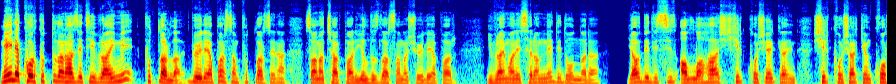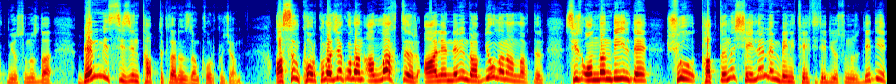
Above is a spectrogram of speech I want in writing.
Neyle korkuttular Hazreti İbrahim'i? Putlarla. Böyle yaparsan putlar sana, sana çarpar, yıldızlar sana şöyle yapar. İbrahim aleyhisselam ne dedi onlara? Ya dedi siz Allah'a şirk koşarken şirk koşarken korkmuyorsunuz da ben mi sizin taptıklarınızdan korkacağım? Asıl korkulacak olan Allah'tır. Alemlerin Rabbi olan Allah'tır. Siz ondan değil de şu taptığınız şeylerle mi beni tehdit ediyorsunuz dedi.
